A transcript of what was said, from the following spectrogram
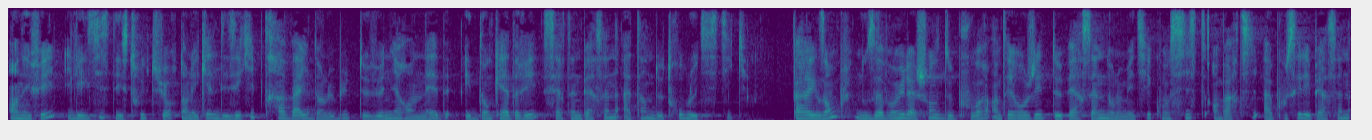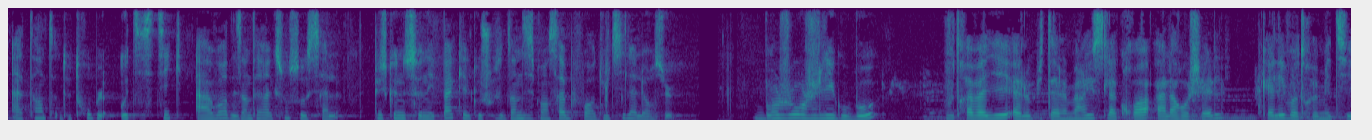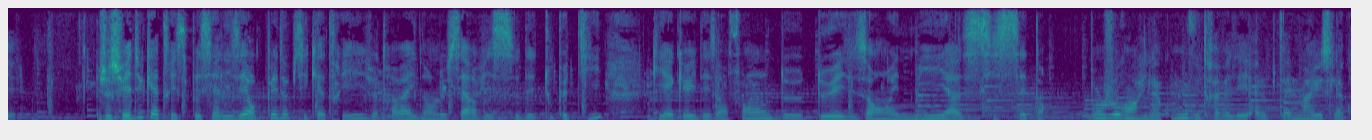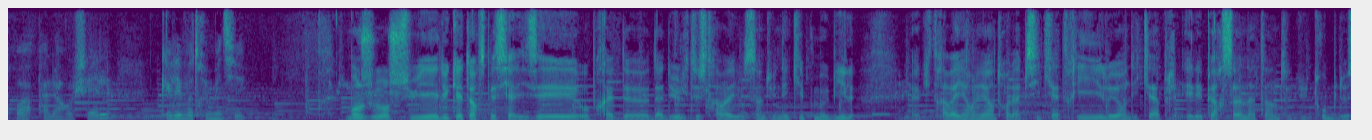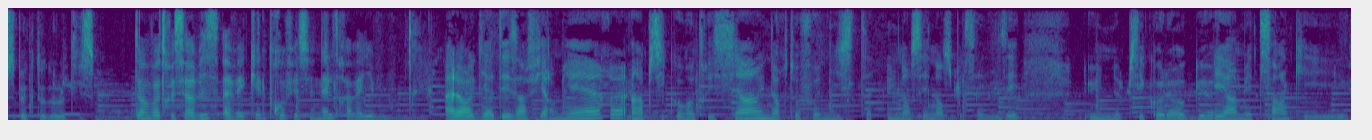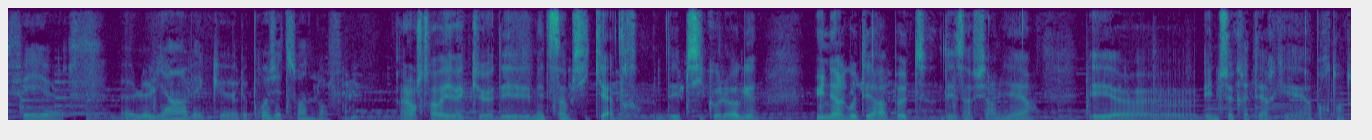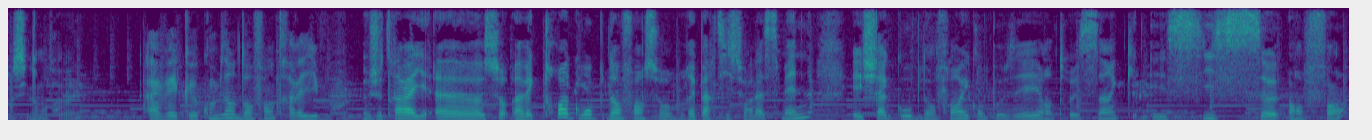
En effet, il existe des structures dans lesquelles des équipes travaillent dans le but de venir en aide et d'encadrer certaines personnes atteintes de troubles autistiques. Par exemple, nous avons eu la chance de pouvoir interroger deux personnes dont le métier consiste en partie à pousser les personnes atteintes de troubles autistiques à avoir des interactions sociales, puisque ce n'est pas quelque chose d'indispensable, voire d'utile à leurs yeux. Bonjour Julie Goubeau, vous travaillez à l'hôpital Marius Lacroix à La Rochelle. Quel est votre métier? Je suis éducatrice spécialisée en pédopsychiatrie. Je travaille dans le service des tout petits qui accueillent des enfants de 2 ans et demi à 6-7 ans. Bonjour Henri Lacombe, vous travaillez à l'hôpital Marius Lacroix à La Rochelle. Quel est votre métier? Bonjour, je suis éducateur spécialisé auprès d'adultes et je travaille au sein d'une équipe mobile euh, qui travaille en lien entre la psychiatrie, le handicap et les personnes atteintes du trouble de spectre de l'autisme. Dans votre service, avec quel professionnel travaillez-vous? Alors, il y a des infirmières, un psychomotricien, une orthophoniste, une enseignante spécialisée, une psychologue et un médecin qui fait euh, le lien avec euh, le projet de soins de l'enfant. Alors, je travaille avec euh, des médecins psychiatres, des psychologues, une ergothérapeute, des infirmières et une secrétaire qui est importante aussi dans mon travail. Avec euh, combien d'enfants travaillez-vous? Je travaille euh, avec trois groupes d'enfants répartis sur la semaine et chaque groupe d'enfants est composé entre 5 et 6 enfants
